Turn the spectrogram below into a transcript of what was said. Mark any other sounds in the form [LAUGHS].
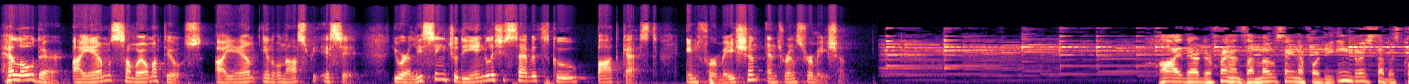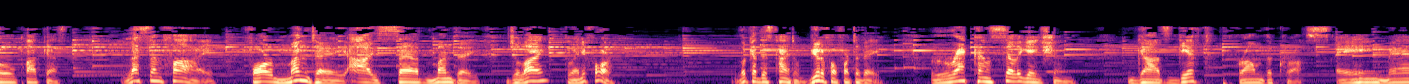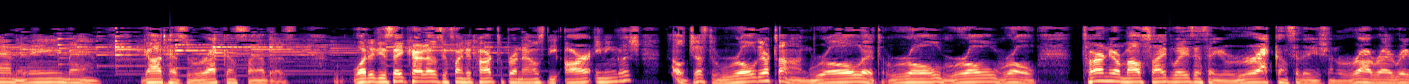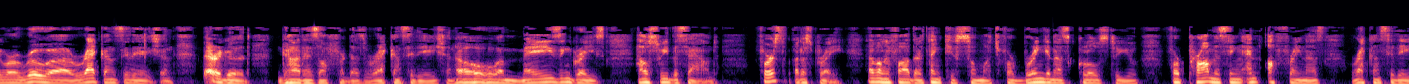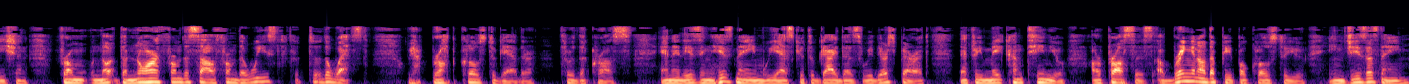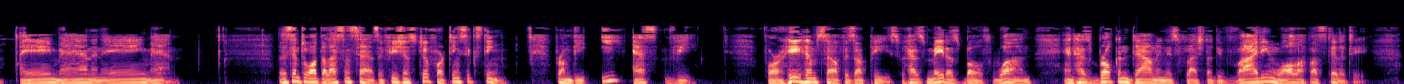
Hello there, I am Samuel Mateus. I am in UNASP EC. You are listening to the English Sabbath School podcast, Information and Transformation. Hi there, dear friends. I'm Mo Saina for the English Sabbath School podcast. Lesson 5 for Monday. I said Monday, July 24. Look at this title, beautiful for today. Reconciliation. God's gift from the cross. Amen and amen. God has reconciled us. What did you say, Carlos? You find it hard to pronounce the R in English? Oh, just roll your tongue. Roll it. Roll, roll, roll. Turn your mouth sideways and say reconciliation. Ra, ra, ra, ra, ra, reconciliation. Very good. God has offered us reconciliation. [LAUGHS] Oh, amazing grace. How sweet the sound. First, let us pray. Heavenly Father, thank you so much for bringing us close to you, for promising and offering us reconciliation from the north, from the south, from the east to the west. We are brought close together through the cross. And it is in His name we ask you to guide us with your Spirit that we may continue our process of bringing other people close to you. In Jesus' name, amen and amen. Listen to what the lesson says, Ephesians 2, 14, 16, from the ESV. For he himself is our peace, who has made us both one, and has broken down in his flesh the dividing wall of hostility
